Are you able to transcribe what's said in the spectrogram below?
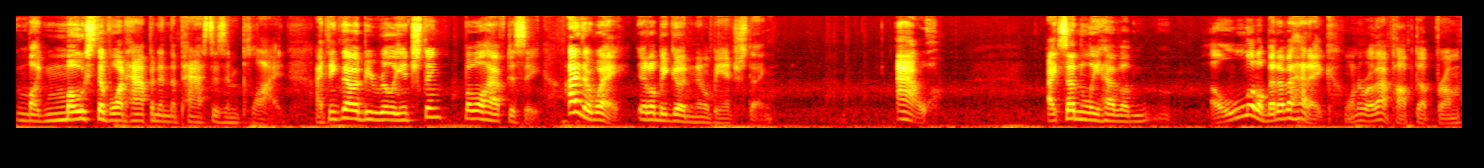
like most of what happened in the past is implied. I think that would be really interesting, but we'll have to see. Either way, it'll be good and it'll be interesting. Ow. I suddenly have a, a little bit of a headache. Wonder where that popped up from.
